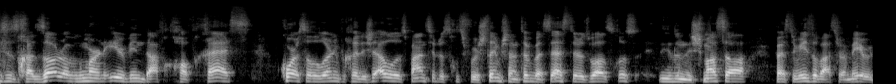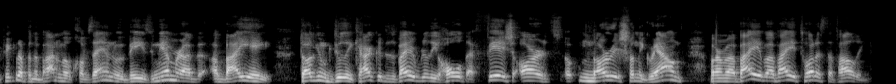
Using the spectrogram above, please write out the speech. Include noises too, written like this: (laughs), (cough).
This is Chazar of Gemara in Eruvin Daf Chav Ches. Of course, all the learning for Chodesh Elul is sponsored as Chutz for Shleim Shan Tov Bas Esther as well as Chutz Yidun Nishmasa. Pastor Rezel Basar Meir. We pick it up on the bottom of Chav Zayin with Beis. Remember Abaye Dogim Gduli Karka. Does Abaye really hold that fish are uh, nourished from the ground? But Abaye Abaye taught us the following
